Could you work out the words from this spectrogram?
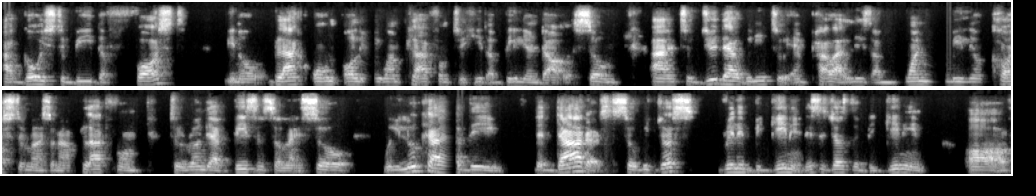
Our goal is to be the first, you know, black-owned all-in-one platform to hit a billion dollars. So, and to do that, we need to empower at least um, one million customers on our platform to run their business online. So when you look at the the data, so we just really beginning. This is just the beginning of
